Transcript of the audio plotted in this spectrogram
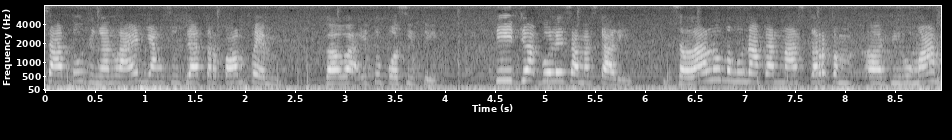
satu dengan lain yang sudah terkonfirm bahwa itu positif. Tidak boleh sama sekali. Selalu menggunakan masker ke, e, di rumah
